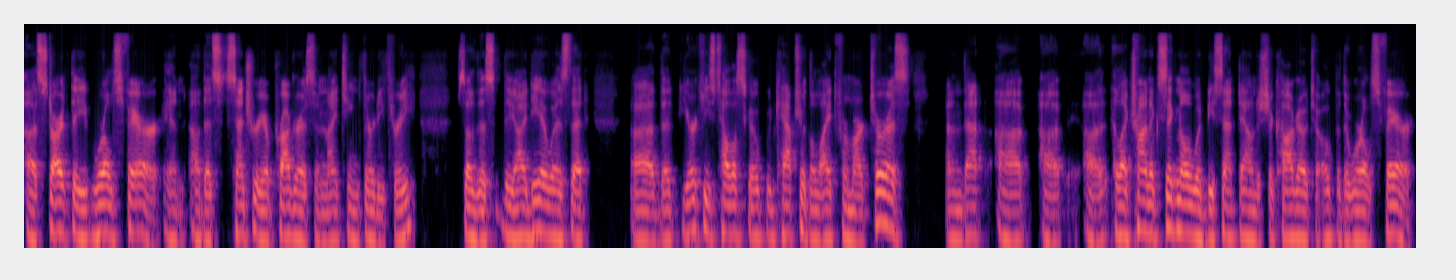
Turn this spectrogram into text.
uh, start the World's Fair in uh, Century of Progress in 1933. So this the idea was that uh, the Yerkes telescope would capture the light from Arcturus, and that uh, uh, uh, electronic signal would be sent down to Chicago to open the World's Fair.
